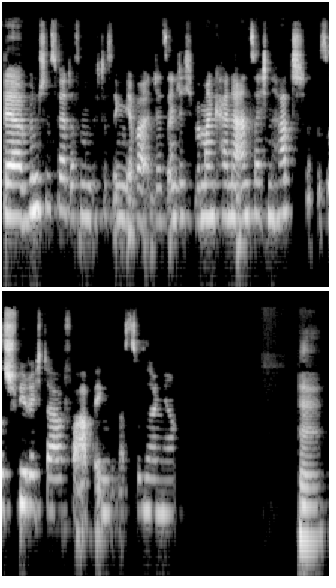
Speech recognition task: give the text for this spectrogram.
wäre wünschenswert, dass man sich das irgendwie, aber letztendlich, wenn man keine Anzeichen hat, ist es schwierig, da vorab irgendwie was zu sagen, ja. Mhm.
